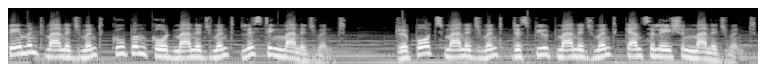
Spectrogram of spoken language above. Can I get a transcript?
Payment management, coupon code management, listing management. Reports management, dispute management, cancellation management.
